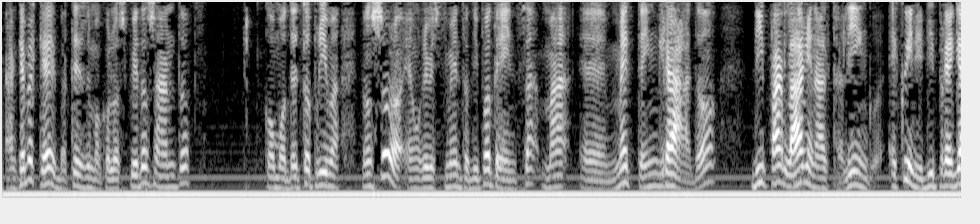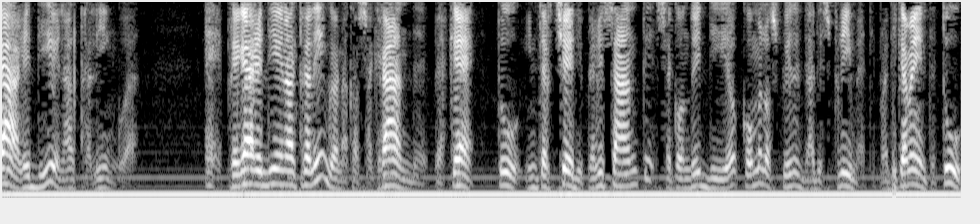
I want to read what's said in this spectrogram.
anche perché il battesimo con lo Spirito Santo come ho detto prima, non solo è un rivestimento di potenza, ma eh, mette in grado di parlare in altra lingua e quindi di pregare Dio in altra lingua. E pregare Dio in altra lingua è una cosa grande, perché tu intercedi per i santi secondo il Dio come lo Spirito ti dà di esprimerti. Praticamente tu,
